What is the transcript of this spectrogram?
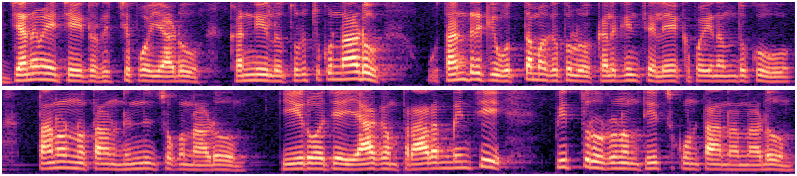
జనమే చేయటం రెచ్చిపోయాడు. కన్నీళ్ళు తుడుచుకున్నాడు. తండ్రికి ఉత్తమ గతులు కలిగించలేకపోయినందుకు తనను తాను నిందించుకున్నాడు. ఈరోజే యాగం ప్రారంభించి పితృ రుణం తీర్చుకుంటానన్నాడు.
